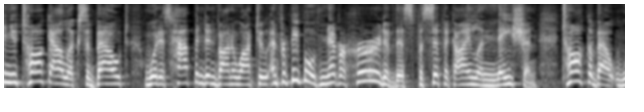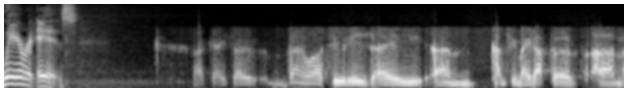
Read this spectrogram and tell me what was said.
Can you talk, Alex, about what has happened in Vanuatu? And for people who've never heard of this Pacific Island nation, talk about where it is. Okay, so Vanuatu is a um, country made up of um,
